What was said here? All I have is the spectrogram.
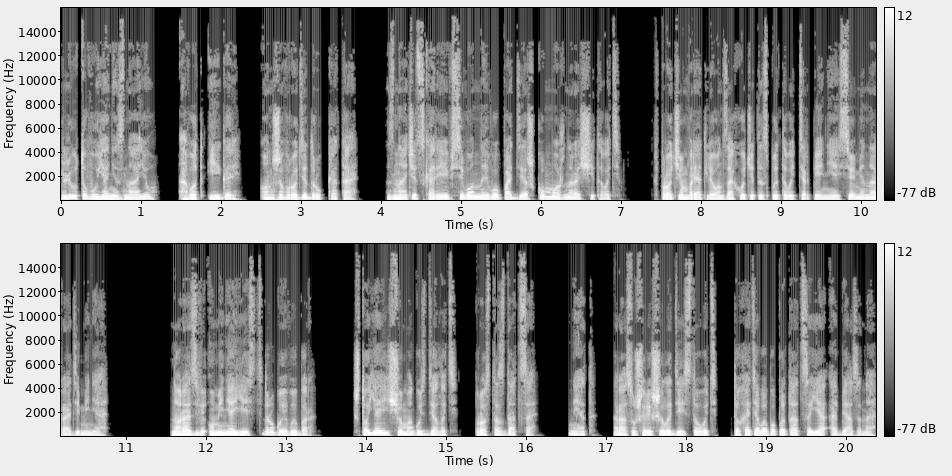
Лютову я не знаю, а вот Игорь, он же вроде друг кота, значит, скорее всего, на его поддержку можно рассчитывать. Впрочем, вряд ли он захочет испытывать терпение Семина ради меня. Но разве у меня есть другой выбор? Что я еще могу сделать? Просто сдаться? Нет. Раз уж решила действовать, то хотя бы попытаться я обязана.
